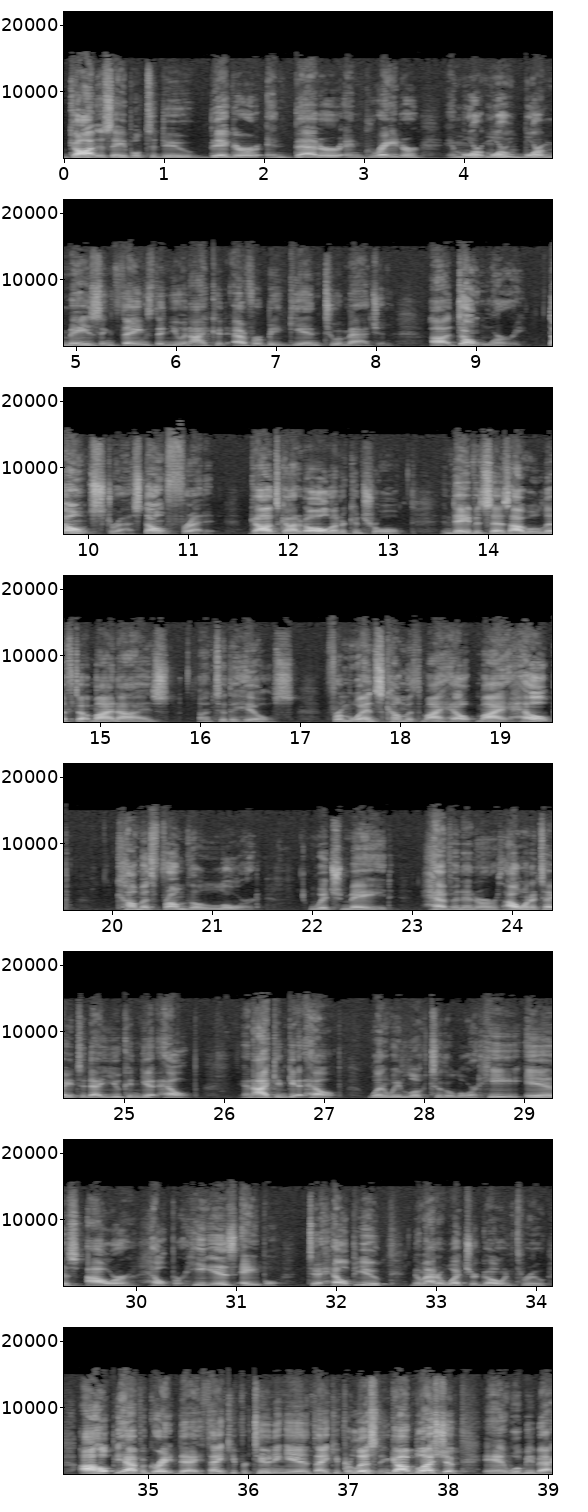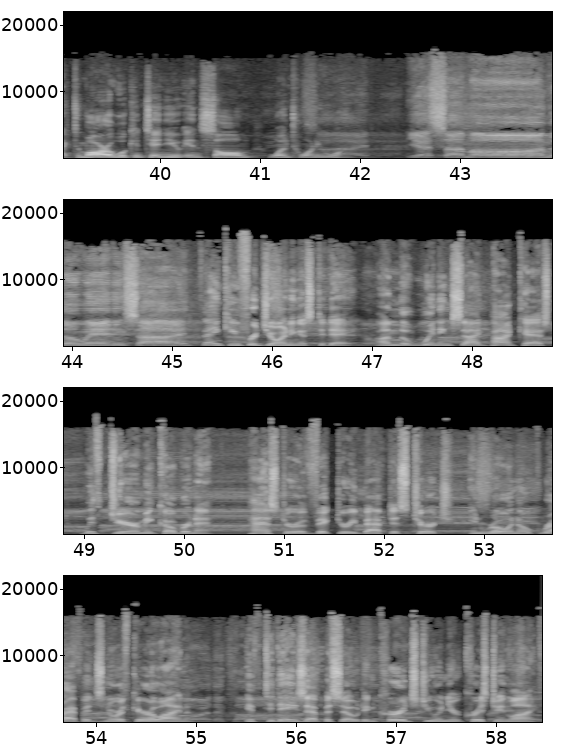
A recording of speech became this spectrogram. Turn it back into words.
God is able to do bigger and better and greater and more, more, more amazing things than you and I could ever begin to imagine. Uh, don't worry. Don't stress. Don't fret it. God's got it all under control. And David says, I will lift up mine eyes unto the hills. From whence cometh my help? My help cometh from the Lord, which made heaven and earth. I want to tell you today, you can get help, and I can get help when we look to the Lord. He is our helper, He is able to help you no matter what you're going through. I hope you have a great day. Thank you for tuning in. Thank you for listening. God bless you. And we'll be back tomorrow. We'll continue in Psalm 121. Yes, I'm on the winning side. Thank you for joining us today on the Winning Side Podcast with Jeremy Coburnett, pastor of Victory Baptist Church in Roanoke Rapids, North Carolina. If today's episode encouraged you in your Christian life,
